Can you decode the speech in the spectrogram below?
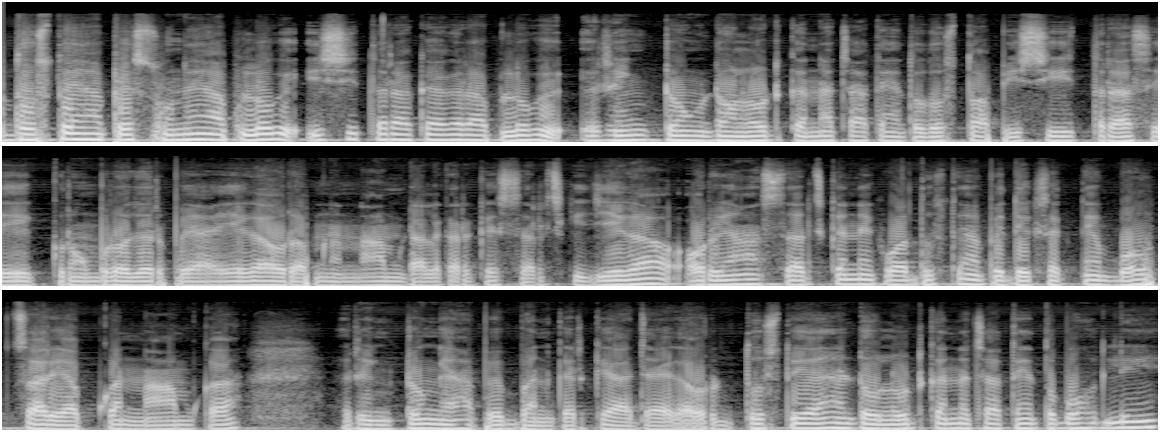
तो दोस्तों यहाँ पे सुने आप लोग, इसी तरह का अगर आप लोग रिंग टोंग डाउनलोड करना चाहते हैं तो दोस्तों आप इसी तरह से एक क्रोम ब्राउज़र पे आइएगा और अपना नाम डाल करके सर्च कीजिएगा। और यहाँ सर्च करने के बाद दोस्तों यहाँ पे देख सकते हैं, बहुत सारे आपका नाम का रिंग टोंग यहाँ पे बन करके आ जाएगा। और दोस्तों यहाँ डाउनलोड करना चाहते हैं तो बहुत ही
